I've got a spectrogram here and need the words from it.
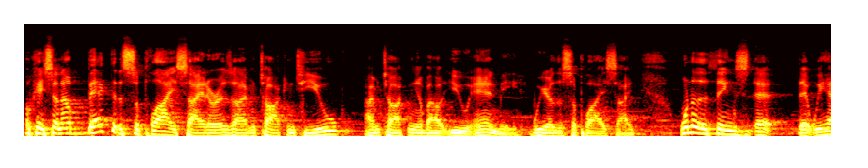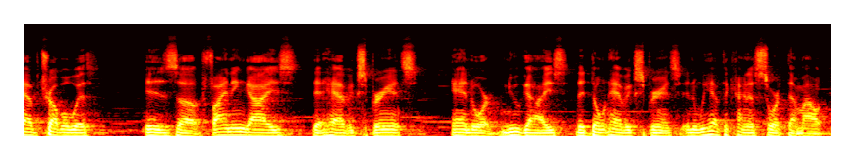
Okay, so now back to the supply side, or as I'm talking to you, I'm talking about you and me. We are the supply side. One of the things that, that we have trouble with is uh, finding guys that have experience and or new guys that don't have experience and we have to kind of sort them out.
